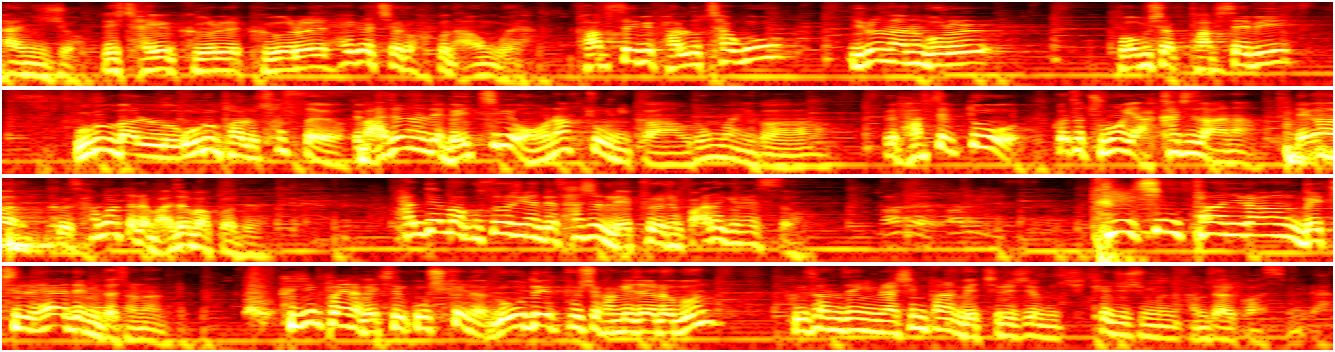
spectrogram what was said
아니죠. 근데 자기가 그걸, 그거를 해결책으로 갖고 나온 거야. 밥셉이 발로 차고 일어나는 거를 버브샵 밥셉이 오른발로, 오른팔로 쳤어요. 맞았는데 맷집이 워낙 좋으니까, 우리 홍만이가. 근데 밥셉도 그것도 주먹이 약하지도 않아. 내가 그 3월달에 맞아봤거든. 한 대 맞고 쓰러지는데 사실 레프리가 좀 빠르긴 했어. 맞아요. 빠르게 됐어요. 그 심판이랑 매치를 해야 됩니다, 저는. 그 심판이랑 매치를 꼭 시켜줘요. 로드 FC 관계자 여러분, 그 선생님이랑 심판 매치를 좀 시켜주시면 감사할 것 같습니다.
